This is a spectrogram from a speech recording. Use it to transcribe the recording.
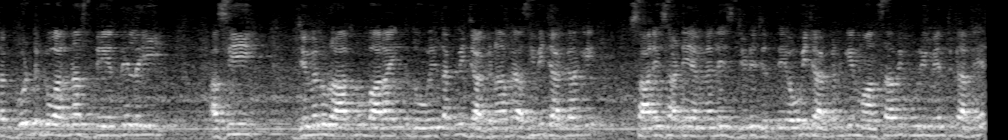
ਤਾਂ ਗੁੱਡ ਗਵਰਨੈਂਸ ਦੇਣ ਦੇ ਲਈ ਅਸੀਂ ਜੇ ਮੈਨੂੰ ਰਾਤ ਨੂੰ 12 1 2 ਵਜੇ ਤੱਕ ਵੀ ਜਾਗਣਾ ਪਿਆ, ਅਸੀਂ ਵੀ ਜਾਗਾਂਗੇ। ਸਾਰੇ ਸਾਡੇ ਐਮਐਲਏਸ ਜਿਹੜੇ ਜਿੱਤੇ ਉਹ ਵੀ ਜਾਗਣਗੇ। ਮਾਨ ਸਾਹਿਬ ਵੀ ਪੂਰੀ ਮਿਹਨਤ ਕਰ ਰਹੇ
